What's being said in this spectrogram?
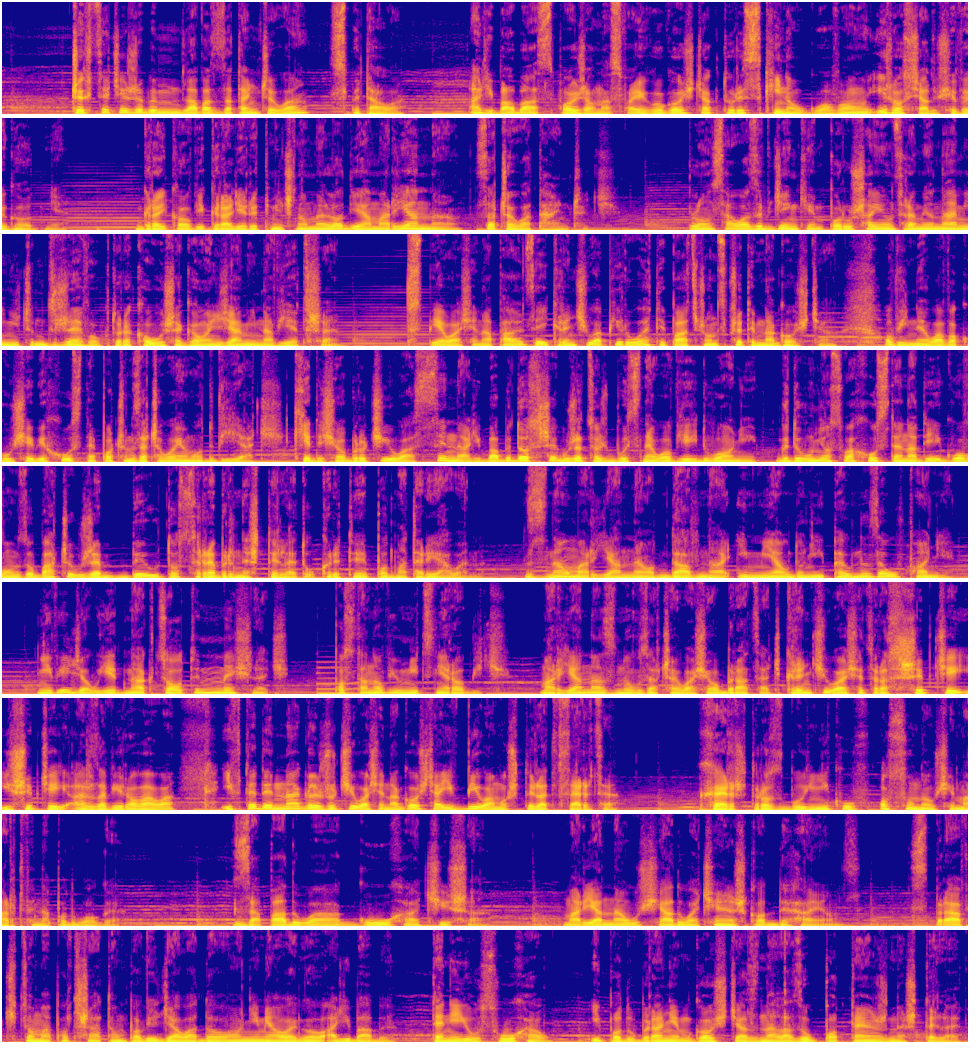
Czy chcecie, żebym dla was zatańczyła? spytała. Alibaba spojrzał na swojego gościa, który skinął głową i rozsiadł się wygodnie. Grajkowie grali rytmiczną melodię, a Marianna zaczęła tańczyć. Pląsała z wdziękiem, poruszając ramionami niczym drzewo, które kołysze gałęziami na wietrze. Wspięła się na palce i kręciła piruety, patrząc przy tym na gościa. Owinęła wokół siebie chustę, po czym zaczęła ją odwijać. Kiedy się obróciła, syn Alibaby dostrzegł, że coś błysnęło w jej dłoni. Gdy uniosła chustę nad jej głową, zobaczył, że był to srebrny sztylet ukryty pod materiałem. Znał Mariannę od dawna i miał do niej pełne zaufanie. Nie wiedział jednak, co o tym myśleć. Postanowił nic nie robić. Mariana znów zaczęła się obracać. Kręciła się coraz szybciej i szybciej, aż zawirowała, i wtedy nagle rzuciła się na gościa i wbiła mu sztylet w serce. Herszt rozbójników osunął się martwy na podłogę. Zapadła głucha cisza. Marianna usiadła ciężko oddychając. Sprawdź, co ma pod szatą, powiedziała do niemiałego Alibaby. Ten jej usłuchał i pod ubraniem gościa znalazł potężny sztylet.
